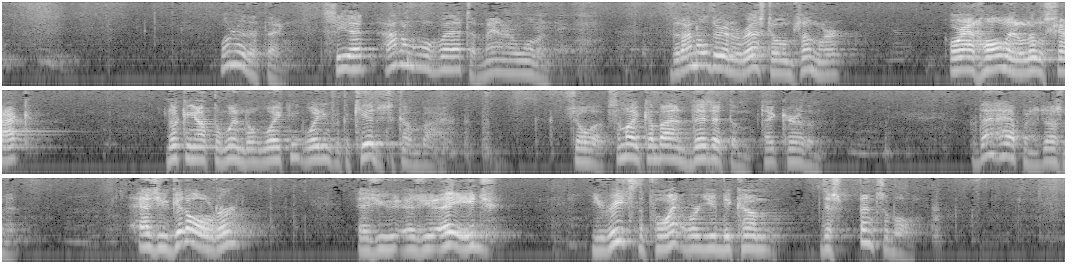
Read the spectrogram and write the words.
One other thing. See that? I don't know whether that's a man or a woman. But I know they're in a rest home somewhere. Or at home in a little shack looking out the window, waiting, waiting for the kids to come by, show up. Somebody come by and visit them, take care of them. that happens, doesn't it? As you get older, as you as you age, you reach the point where you become dispensable.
